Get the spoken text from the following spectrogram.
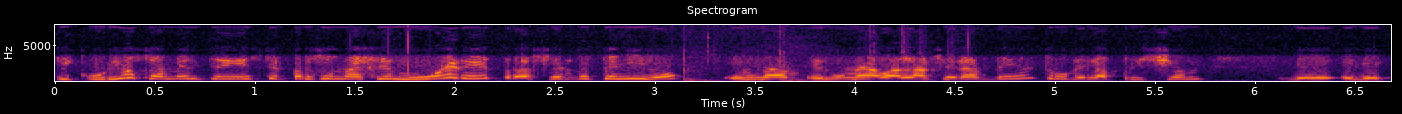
Y curiosamente este personaje muere tras ser detenido en una, en una balacera dentro de la prisión de, de,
